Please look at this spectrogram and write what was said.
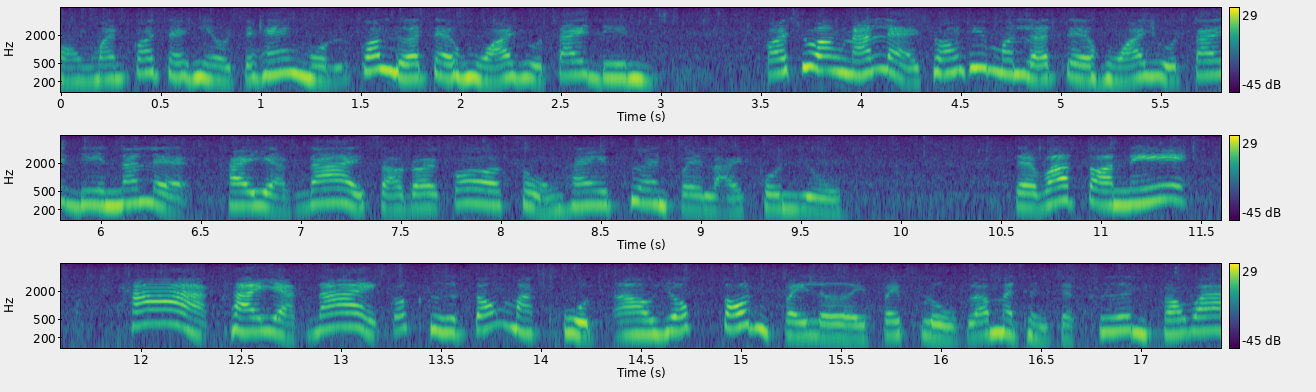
ของมันก็จะเหี่ยวจะแห้งหมด ก็เหลือแต่หัวอยู่ใต้ดิน ก็ช่วงนั้นแหละช่วงที่มันเหลือแต่หัวอยู่ใต้ดินนั่นแหละใครอยากได้สาวดอยก็ส่งให้เพื่อนไปหลายคนอยู่ แต่ว่าตอนนี้ถ้าใครอยากได้ก็คือต้องมาขุดเอายกต้นไปเลย ไปปลูกแล้วมันถึงจะขึ้น เพราะว่า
